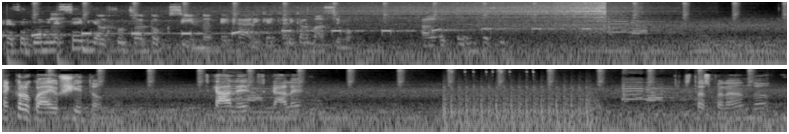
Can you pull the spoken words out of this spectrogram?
Presa 2006 al Social Toxin e carica, è carica al massimo. Al 46. Eccolo qua, è uscito. Scale, scale. Sta sparando.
